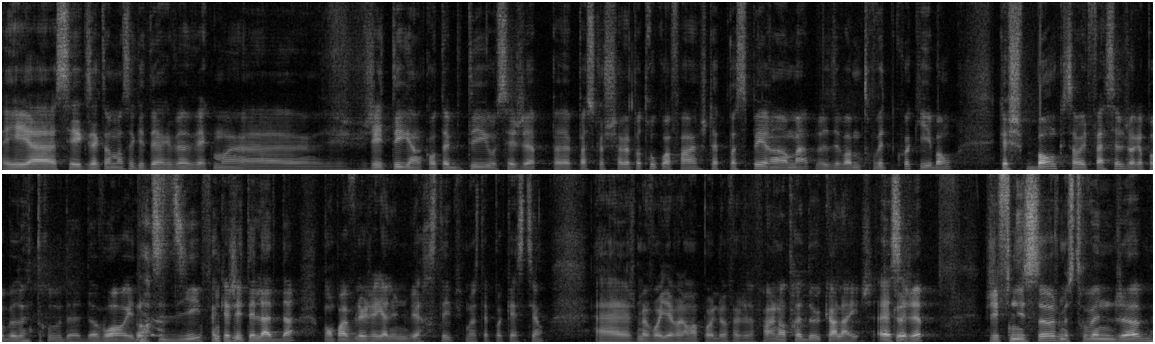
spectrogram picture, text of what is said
Et euh, c'est exactement ça qui est arrivé avec moi. Euh, j'ai été en comptabilité au cégep euh, parce que je savais pas trop quoi faire. J'étais pas super en maths. Je me disais, va me trouver de quoi qui est bon. Que je suis bon, que ça va être facile, j'aurais pas besoin trop de devoirs et d'étudier. fait que j'étais là-dedans. Mon père voulait que j'aille à l'université, puis moi, c'était pas question. je me voyais vraiment pas là. Fait que je vais faire un entre-deux collège, cégep. J'ai fini ça, je me suis trouvé une job.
